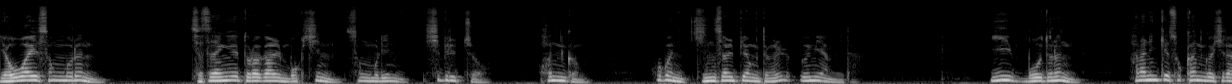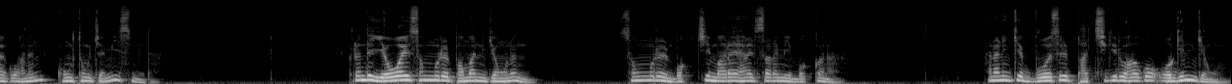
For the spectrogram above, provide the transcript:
여호와의 성물은 제사장에게 돌아갈 몫인 성물인 11조, 헌금 혹은 진설병 등을 의미합니다. 이 모두는 하나님께 속한 것이라고 하는 공통점이 있습니다. 그런데 여호와의 성물을 범한 경우는 성물을 먹지 말아야 할 사람이 먹거나 하나님께 무엇을 바치기로 하고 어긴 경우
